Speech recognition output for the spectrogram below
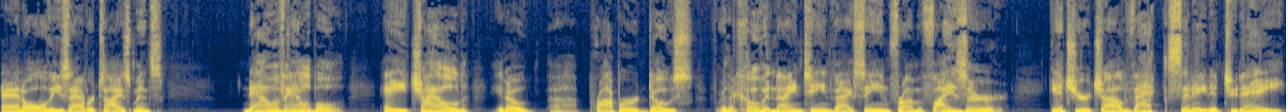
And all these advertisements now available a child, you know, uh, proper dose for the COVID 19 vaccine from Pfizer. Get your child vaccinated today.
